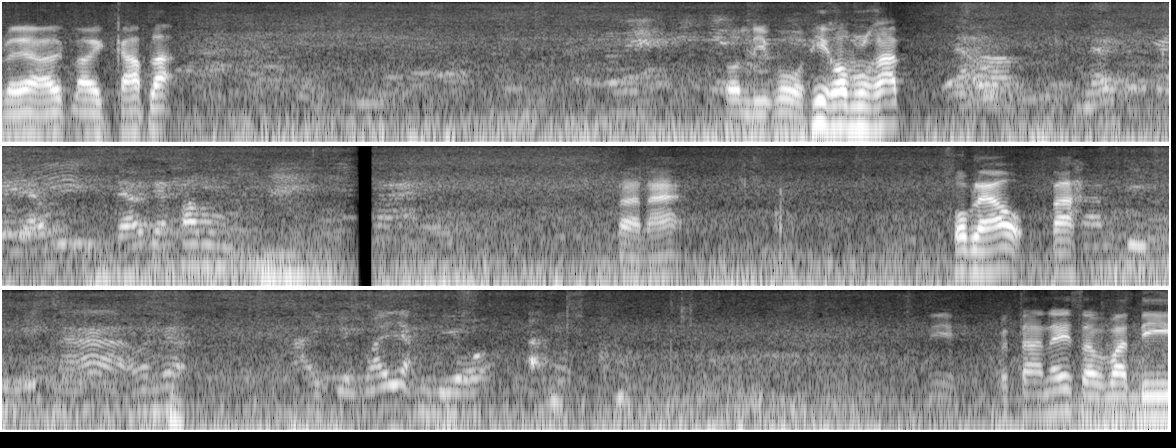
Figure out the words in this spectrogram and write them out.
ไปเลยเราเรากลับละรถรีโวพี่ขอบคุณครับ แล้วแล้วแล้วแล้วจะต้องไปนะครบแล้วไปตามตีชีวิตนะวันเนี้ยถ่ายเก็บไว้อย่างเดียว นี่ประธานได้สวัสดี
